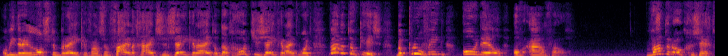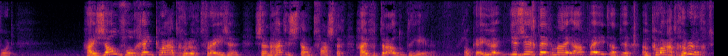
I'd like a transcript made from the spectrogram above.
Om iedereen los te breken van zijn veiligheid, zijn zekerheid. Opdat God je zekerheid wordt. Wat het ook is. Beproeving, oordeel of aanval. Wat er ook gezegd wordt. Hij zal voor geen kwaad gerucht vrezen. Zijn hart is standvastig. Hij vertrouwt op de Heer. Oké, je zegt tegen mij, ah Peet, dat, eh, een kwaad gerucht.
